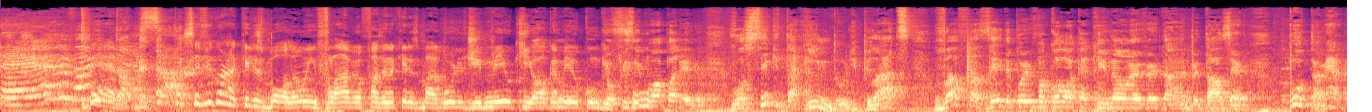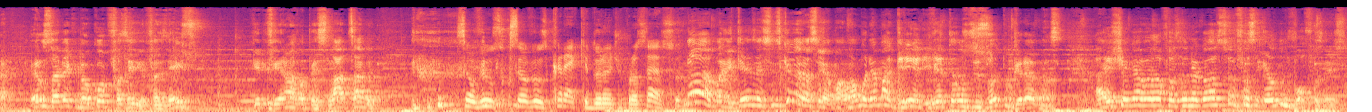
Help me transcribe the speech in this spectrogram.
É, vai Pera, nessa. você ficou naqueles bolão inflável fazendo aqueles bagulho de meio que yoga, meio Kung O que eu fiz é com o Fu? aparelho. Você que tá rindo de Pilates, vá fazer e depois coloca aqui, não é verdade, o tava certo. Puta merda, eu não sabia que meu corpo fazia, fazia isso. Que ele virava pra esse lado, sabe? Você ouviu uns, você ouviu uns crack durante o processo? Não, mas tem exercício que assim, uma, uma mulher magrinha devia ter uns 18 gramas. Aí chegava lá fazendo negócio e eu falei assim, eu não vou fazer isso.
